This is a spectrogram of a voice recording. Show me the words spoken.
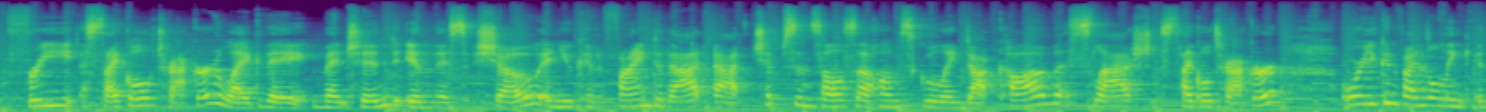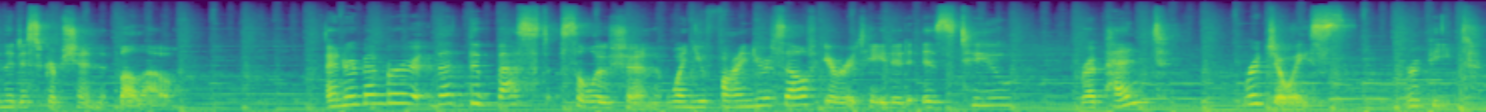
free cycle tracker like they mentioned in this show and you can find that at chipsandsalsahomeschooling.com slash cycle tracker or you can find the link in the description below. And remember that the best solution when you find yourself irritated is to repent rejoice repeat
